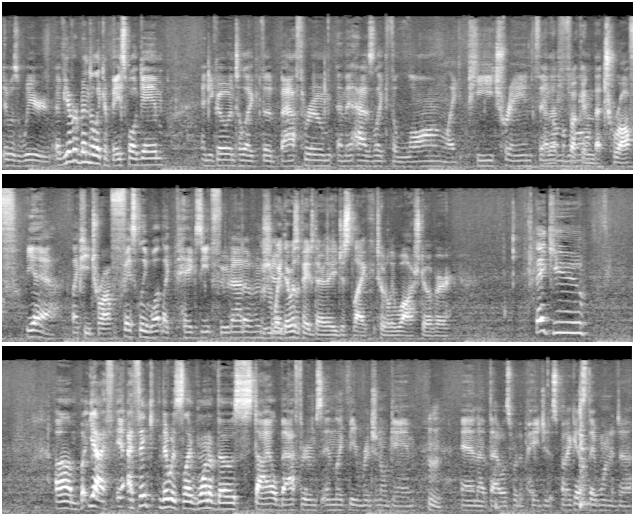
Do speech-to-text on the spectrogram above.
it was weird. Have you ever been to like a baseball game, and you go into like the bathroom and it has like the long like pee train thing that on the fucking wall? that trough, Yeah, like pea trough. basically what like pigs eat food out of and Mhm. shit. Wait, there was a page there that you just like totally washed over. Thank you. Um, but yeah, I, th- I think there was like one of those style bathrooms in like the original game, Hmm. and uh, that was where the pages. But I guess they wanted to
